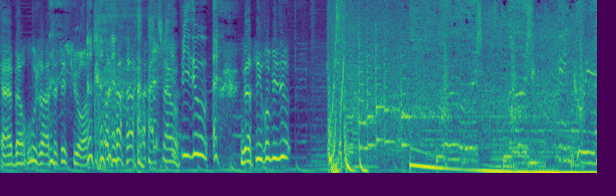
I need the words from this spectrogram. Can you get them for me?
Ah bah rouge, hein, ça c'est sûr. Hein. Ciao. Bisous merci, gros bisous. Rouge, rouge, une couleur,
